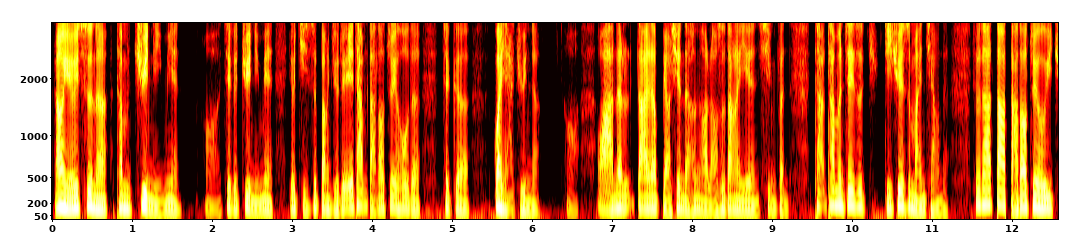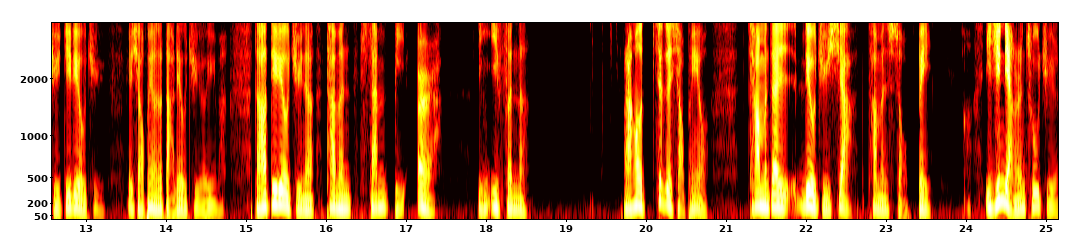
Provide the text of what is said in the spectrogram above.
然后有一次呢，他们郡里面啊，这个郡里面有几支棒球队，哎，他们打到最后的这个冠亚军了。啊，哇，那大家表现得很好，老师当然也很兴奋。他他们这次的确是蛮强的，就他到打到最后一局，第六局，小朋友都打六局而已嘛。打到第六局呢，他们三比二啊，赢一分呢、然后这个小朋友，他们在六局下，他们守备啊，已经两人出局了。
